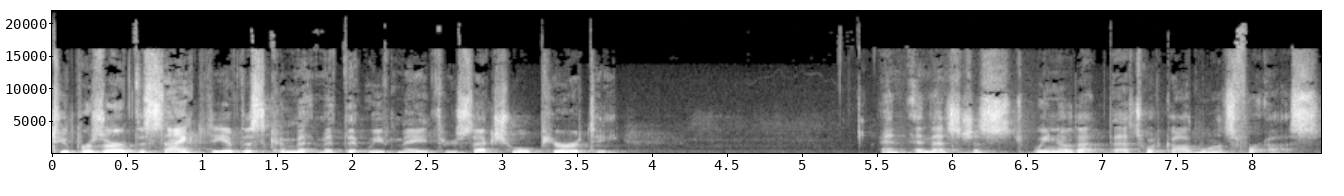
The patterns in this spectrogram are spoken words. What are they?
to preserve the sanctity of this commitment that we've made through sexual purity. And, and that's just, we know that that's what God wants for us.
